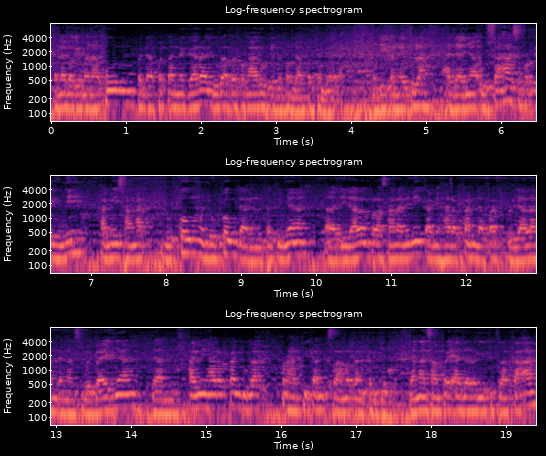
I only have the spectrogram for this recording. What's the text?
Karena bagaimanapun pendapatan negara juga berpengaruh dengan pendapatan daerah. Jadi karena itulah adanya usaha seperti ini kami sangat dukung, mendukung dan tentunya uh, di dalam pelaksanaan ini kami harapkan dapat berjalan dengan sebaik-baiknya dan kami harapkan juga perhatikan keselamatan kerja. Jangan sampai ada lagi kecelakaan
